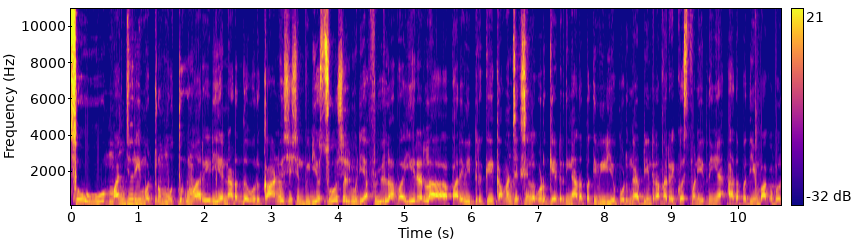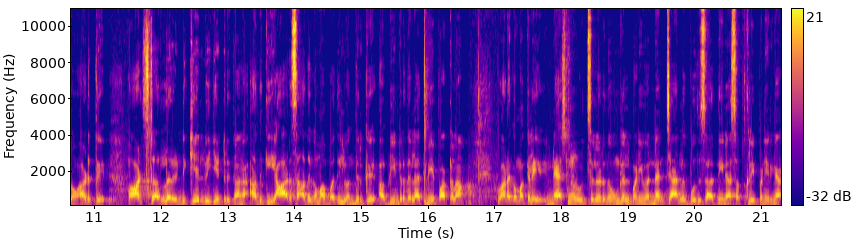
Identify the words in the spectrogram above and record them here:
ஸோ மஞ்சுரி மற்றும் முத்துக்குமார் இடையே நடந்த ஒரு கான்வர்சேஷன் வீடியோ சோஷியல் மீடியா ஃபுல்லாக வைரலாக பரவிட்டு இருக்கு கமெண்ட் செக்ஷனில் கூட கேட்டிருந்தீங்க அதை பற்றி வீடியோ போடுங்க அப்படின்ற மாதிரி ரெக்வஸ்ட் பண்ணியிருந்தீங்க. அதை பற்றியும் பார்க்க போகிறோம் அடுத்து ஹாட் ஸ்டாரில் ரெண்டு கேள்வி கேட்டிருக்காங்க. அதுக்கு யார் சாதகமாக பதில் வந்திருக்கு அப்படின்றது எல்லாத்தையுமே பார்க்கலாம். வணக்கம் மக்களே. நேஷனல் உட்ஸ்லேருந்து உங்கள் மணிவண்ணன். சேனலுக்கு புதுசாக இருந்தீங்கன்னா சப்ஸ்கிரைப் பண்ணிடுங்க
